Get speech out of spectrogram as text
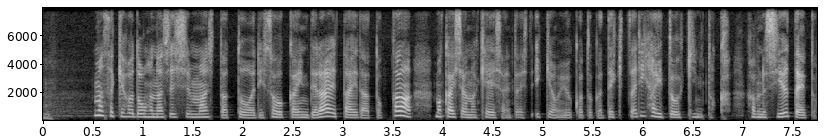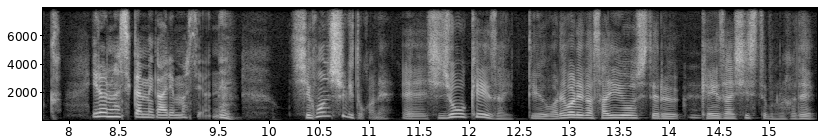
うん、まあ、先ほどお話ししました通り総会に出られたりだとか、まあ、会社の経営者に対して意見を言うことができたり配当金とか株主優待とかいろんな仕組みがありますよね。うん資本主義とかね、えー、市場経済っていう我々が採用してる経済システムの中で、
